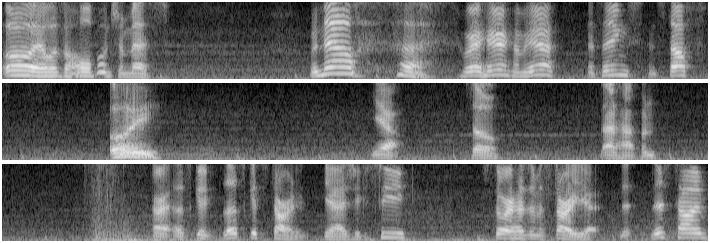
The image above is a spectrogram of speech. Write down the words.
it was a whole bunch of mess. But now, uh, we're here, I'm here, and things, and stuff. Oi! Yeah. So, that happened. Alright, let's get, let's get started. Yeah, as you can see, story hasn't been started yet. Th this time,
